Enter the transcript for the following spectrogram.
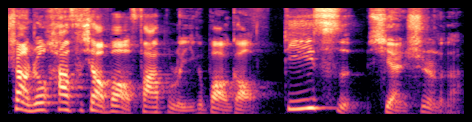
上周哈佛校报发布了一个报告，第一次显示了呢，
